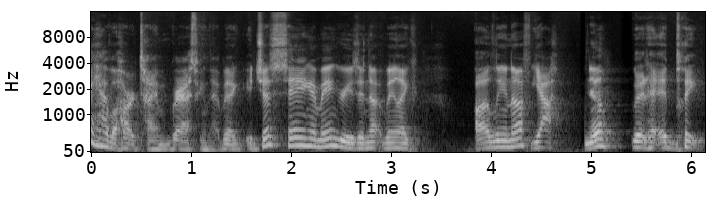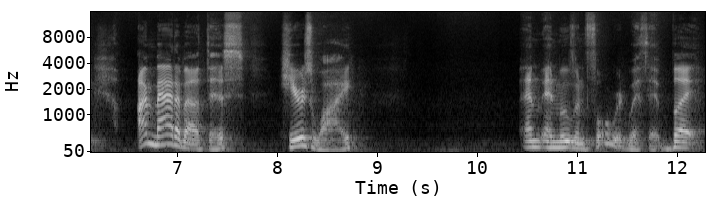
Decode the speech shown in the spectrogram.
I have a hard time grasping that like just saying i'm angry is enough being like oddly enough yeah Yeah. but uh, it, like, I'm mad about this. Here's why. And and moving forward with it. But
